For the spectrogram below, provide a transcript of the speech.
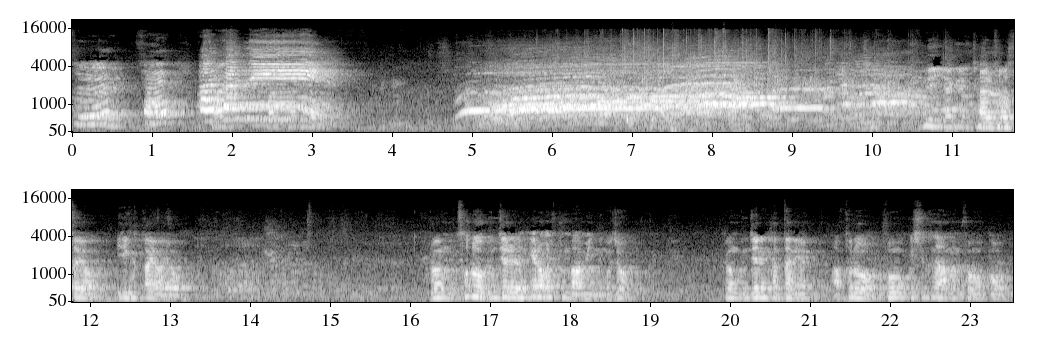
둘, 둘, 셋. 셋. 판사님! 우리의 이야기는 잘 들었어요 이리 가까이 와요 그럼 서로 문제를 해결하고 싶은 마음이 있는 거죠? 그럼 문제는 간단해요. 앞으로 부어 먹고 싶은 사람은 부어 먹고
